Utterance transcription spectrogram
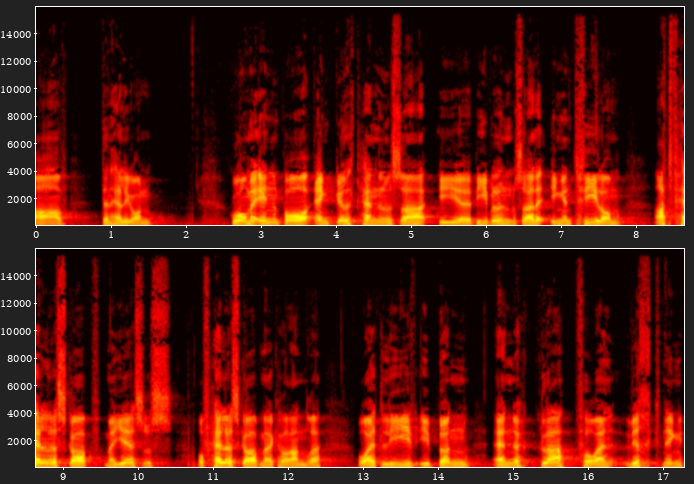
av Den hellige ånd. Går vi inn på enkelthendelser i eh, Bibelen, så er det ingen tvil om at fellesskap med Jesus og fellesskap med hverandre og et liv i bønn er nøkler for en virkning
